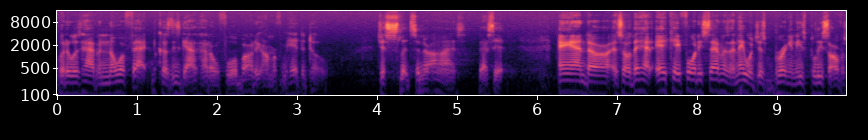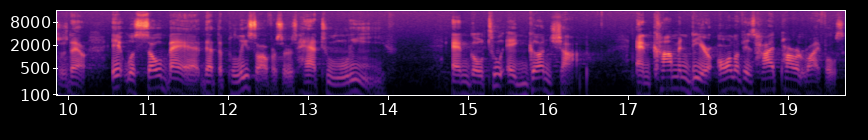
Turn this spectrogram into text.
but it was having no effect because these guys had on full body armor from head to toe, just slits in their eyes. That's it. And, uh, and so they had AK-47s, and they were just bringing these police officers down. It was so bad that the police officers had to leave and go to a gun shop and commandeer all of his high-powered rifles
